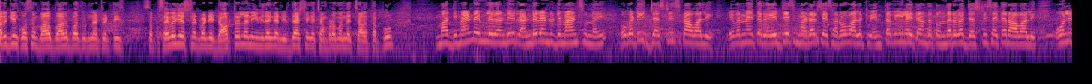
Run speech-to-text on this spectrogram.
ఆరోగ్యం కోసం బాగా బాధపడుతున్నటువంటి సేవ చేస్తున్నటువంటి డాక్టర్లను ఈ విధంగా నిర్దాక్షిణ్యంగా చంపడం అనేది చాలా తప్పు. మా డిమాండ్ ఏం లేదండి. రెండే రెండు డిమాండ్స్ ఉన్నాయి. ఒకటి జస్టిస్ కావాలి. ఎవరినైతే రేప్ చేసి మర్డర్ చేశారో వాళ్ళకి ఎంత వీలైతే అంత తొందరగా జస్టిస్ అయితే రావాలి. ఓన్లీ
